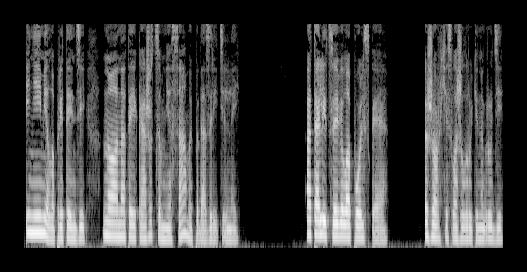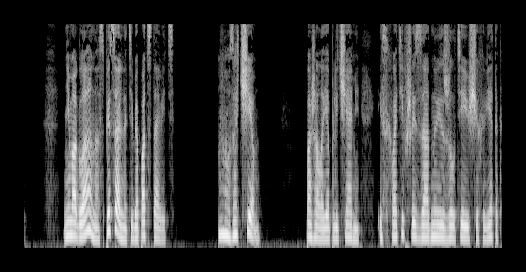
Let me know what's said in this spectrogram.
и не имела претензий, но она-то и кажется мне самой подозрительной. «От Алиция Велопольская», — Жорхи сложил руки на груди. «Не могла она специально тебя подставить?» «Ну зачем?» Пожала я плечами и, схватившись за одну из желтеющих веток,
